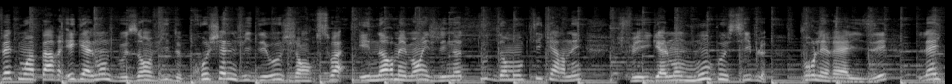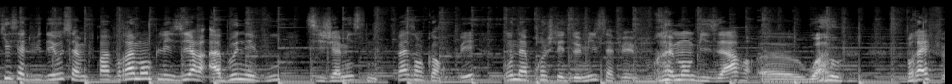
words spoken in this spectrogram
Faites-moi part également de vos envies de prochaines vidéos, j'en reçois énormément et je les note toutes dans mon petit carnet. Je fais également mon possible pour les réaliser. Likez cette vidéo, ça me fera vraiment plaisir. Abonnez-vous si jamais ce n'est pas encore fait. On approche les 2000, ça fait vraiment bizarre. Euh, waouh Bref,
